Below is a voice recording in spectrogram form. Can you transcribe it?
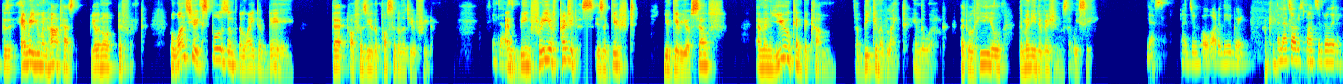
because every human heart has them. You're no different. But once you expose them to the light of day, that offers you the possibility of freedom. It does. And being free of prejudice is a gift you give yourself, and then you can become a beacon of light in the world that will heal the many divisions that we see. Yes, I do wholeheartedly agree. Okay. And that's our responsibility.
